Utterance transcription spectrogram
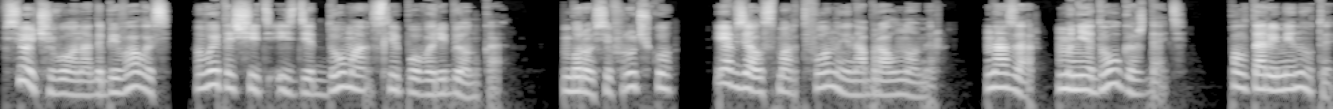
Все, чего она добивалась, вытащить из детдома слепого ребенка. Бросив ручку, я взял смартфон и набрал номер. «Назар, мне долго ждать?» «Полторы минуты»,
